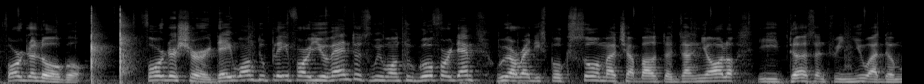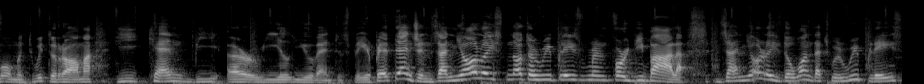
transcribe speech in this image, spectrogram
for the logo for the shirt. They want to play for Juventus. We want to go for them. We already spoke so much about Zaniolo. He doesn't renew at the moment with Roma. He can be a real Juventus player. Pay attention. Zaniolo is not a replacement for Dybala. Zaniolo is the one that will replace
